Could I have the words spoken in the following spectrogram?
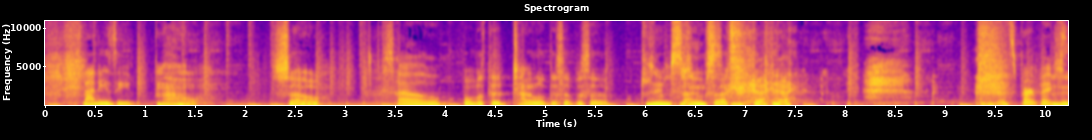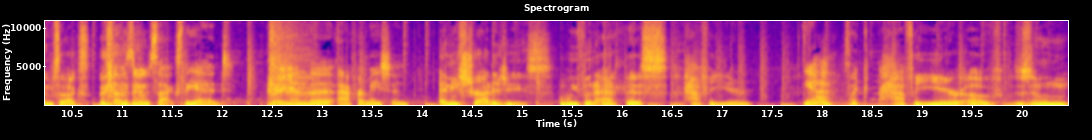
It's not easy. No. So, So what was the title of this episode? Zoom sucks. Zoom sucks. It's perfect. Zoom sucks. So Zoom sucks. The end. Bring in the affirmation. Any strategies? We've been at this half a year. Yeah. It's like half a year of Zoom,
